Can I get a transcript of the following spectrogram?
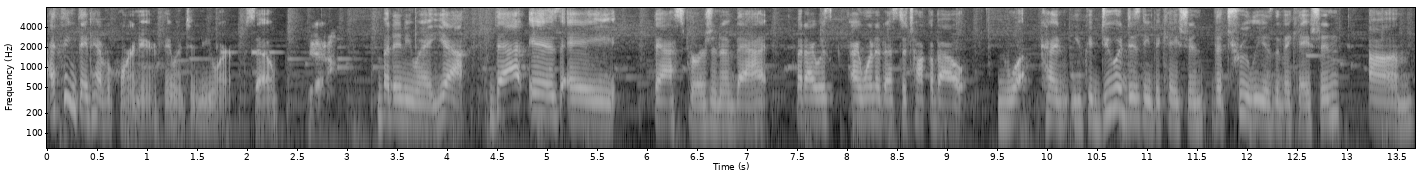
I think they'd have a coroner if they went to New York. So, yeah. but anyway, yeah, that is a fast version of that. But I was, I wanted us to talk about what kind you could do a Disney vacation that truly is a vacation. Um,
